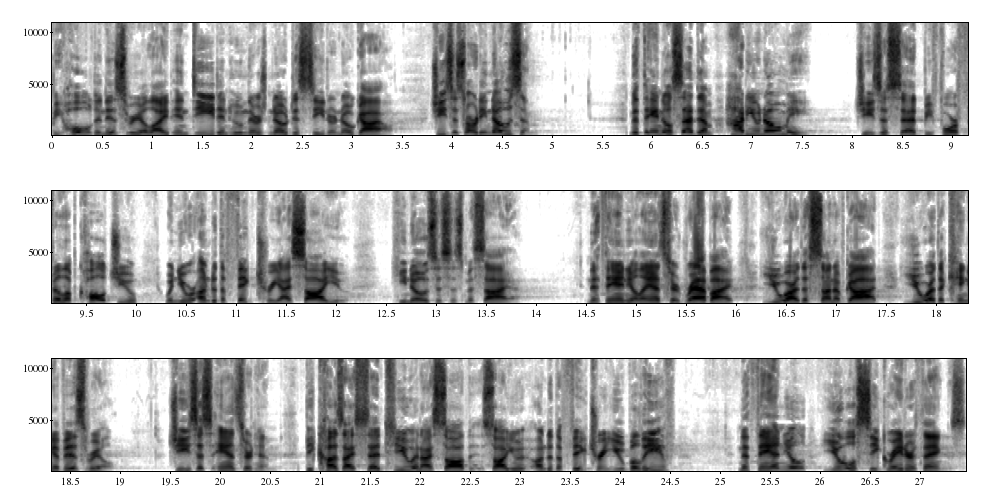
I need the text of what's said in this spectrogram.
Behold, an Israelite, indeed, in whom there's no deceit or no guile. Jesus already knows him. Nathanael said to him, How do you know me? Jesus said, Before Philip called you, when you were under the fig tree, I saw you he knows this is Messiah. Nathanael answered, Rabbi, you are the Son of God. You are the King of Israel. Jesus answered him, Because I said to you, and I saw, saw you under the fig tree, you believe? Nathanael, you will see greater things.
